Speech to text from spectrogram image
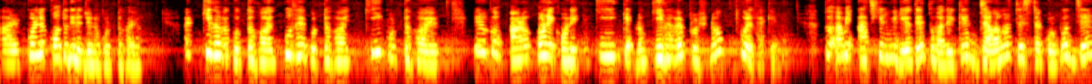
আর করলে কতদিনের জন্য করতে হয়? আর কীভাবে করতে হয়? কোথায় করতে হয়? কি করতে হয়? এরকম আরও অনেক অনেক কি, কেন, কীভাবে প্রশ্ন করে থাকে। তো আমি আজকের ভিডিওতে তোমাদেরকে জানানোর চেষ্টা করব যে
